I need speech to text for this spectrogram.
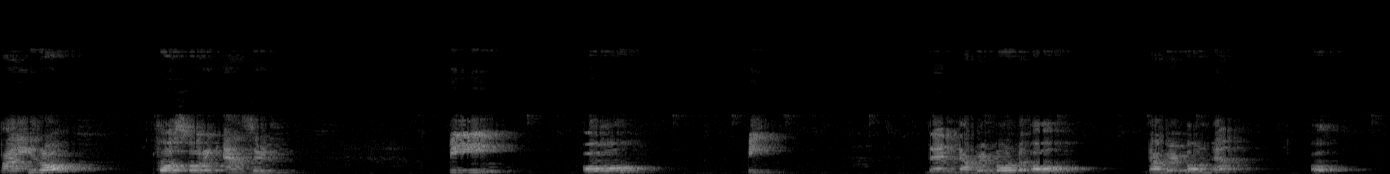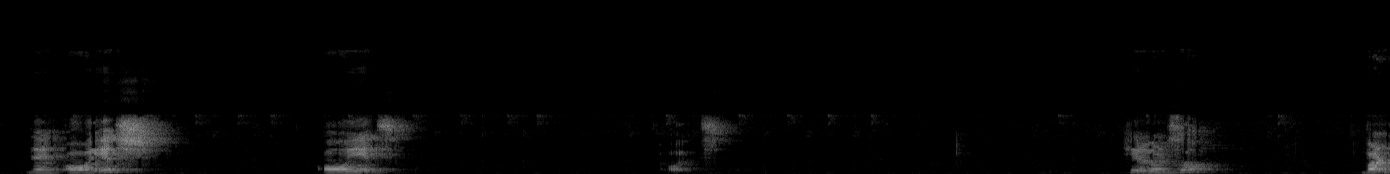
pyrophosphoric acid P O P then double bond O. Double bond O. Then OH OH OH here also one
